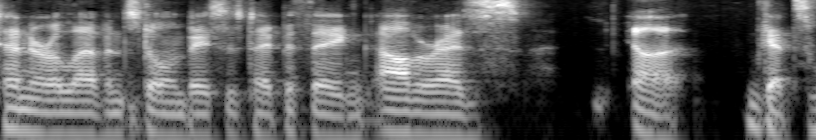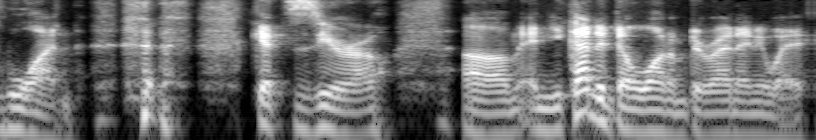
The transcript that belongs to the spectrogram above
10 or eleven stolen bases type of thing. Alvarez uh, gets one, gets zero, um, and you kind of don't want him to run anyway,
